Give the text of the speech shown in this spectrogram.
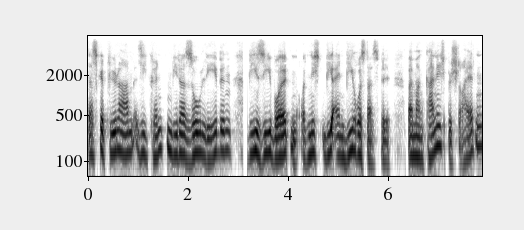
das Gefühl haben, sie könnten wieder so leben, wie sie wollten und nicht wie ein Virus das will. Weil man kann nicht bestreiten,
